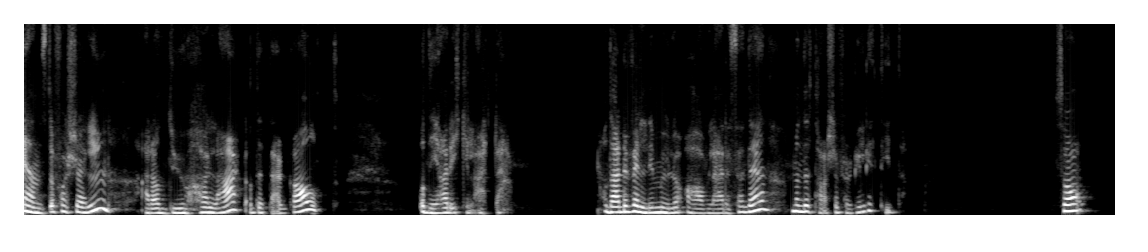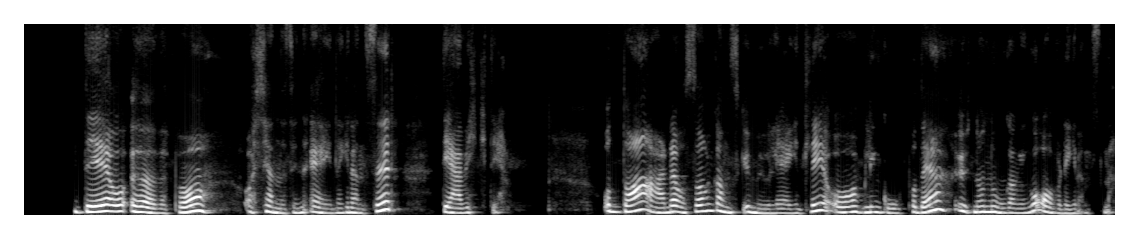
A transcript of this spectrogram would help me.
Eneste forskjellen er at du har lært at dette er galt, og de har ikke lært det. Og da er det veldig mulig å avlære seg det, men det tar selvfølgelig litt tid. Så det å øve på å kjenne sine egne grenser, det er viktig. Og da er det også ganske umulig, egentlig, å bli god på det uten å noen ganger gå over de grensene.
